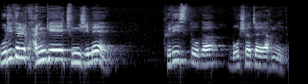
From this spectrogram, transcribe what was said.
우리들 관계의 중심에 그리스도가 모셔져야 합니다.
